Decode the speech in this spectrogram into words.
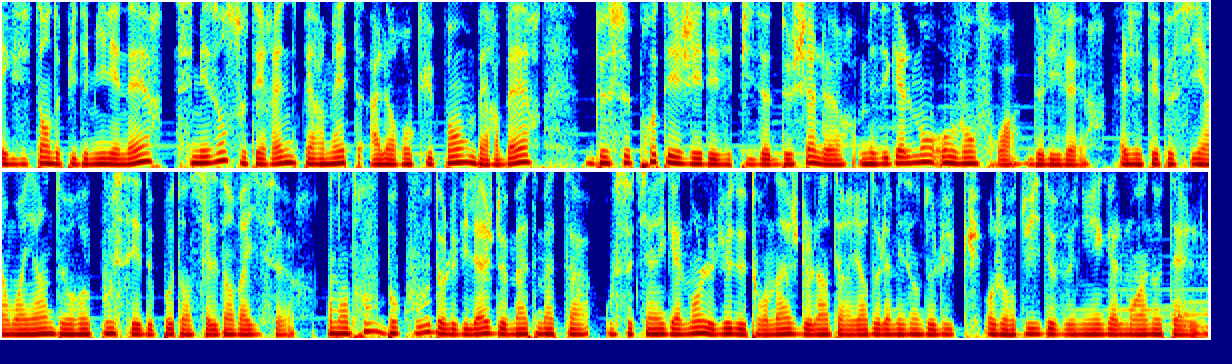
Existant depuis des millénaires, ces maisons souterraines permettent à leurs occupants berbères de se protéger des épisodes de chaleur, mais également au vent froid de l'hiver. Elles étaient aussi un moyen de repousser de potentiels envahisseurs. On en trouve beaucoup dans le village de Matmata, où se tient également le lieu de tournage de l'intérieur de la maison de Luc, aujourd'hui devenu également un hôtel.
